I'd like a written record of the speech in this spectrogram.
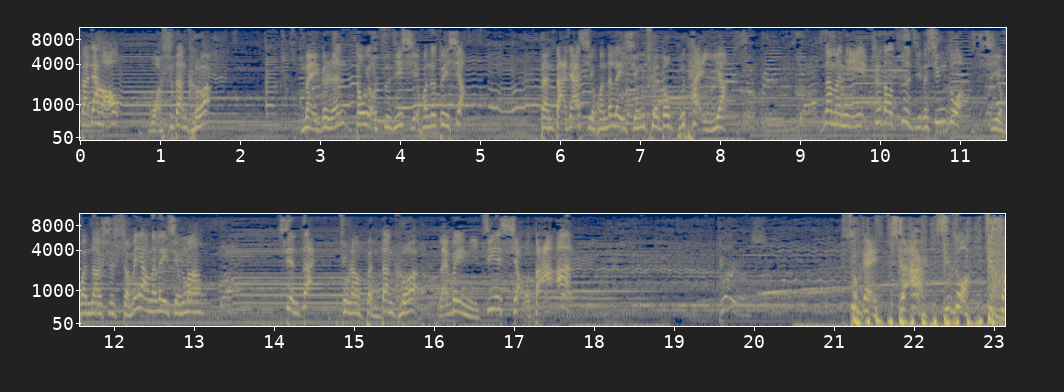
大家好，我是蛋壳。每个人都有自己喜欢的对象，但大家喜欢的类型却都不太一样。那么你知道自己的星座喜欢的是什么样的类型吗？现在就让本蛋壳来为你揭晓答案。送给十二星座这首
